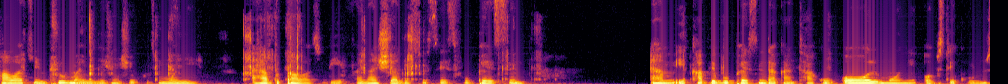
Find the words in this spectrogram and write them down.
power to improve my relationship with money. I have the power to be a financially successful person. I am a capable person that can tackle all money obstacles.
